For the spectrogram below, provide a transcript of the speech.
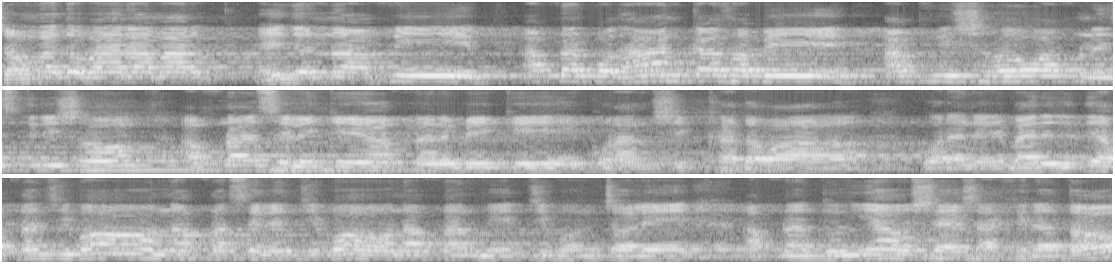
সম্মানিত ভাইরা আমার এই জন্য আপনি, আপনার প্রধান কাজ হবে, আপনি সহ, আপনার স্ত্রী সহ, আপনার ছেলেকে, আপনার মেয়েকে কোরআন শিক্ষা দেওয়া। কোরআনের বাইরে যদি আপনার জীবন, আপনার ছেলের জীবন, আপনার মেয়ের জীবন চলে, আপনার দুনিয়াও শেষ, আখিরাতও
